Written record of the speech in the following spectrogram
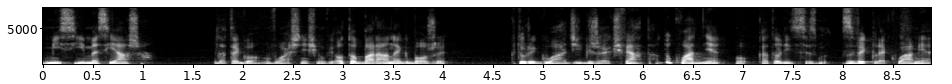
misji Mesjasza. Dlatego właśnie się mówi, oto baranek Boży, który gładzi grzech świata. Dokładnie, bo katolicyzm zwykle kłamie,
